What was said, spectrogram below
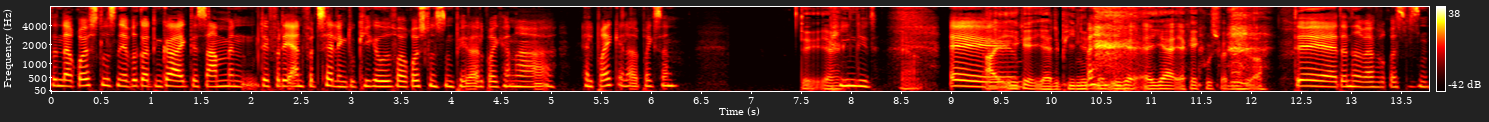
den der rystelsen, jeg ved godt, den gør ikke det samme, men det er for det er en fortælling, du kigger ud fra rystelsen, Peter Albrecht, han har Albrecht eller Albrechtsen? Det, jeg, Pinligt. ja. Øh, Ej, ikke, ja, det er pinligt, men ikke, ja, jeg kan ikke huske, hvad den hedder. Det, den hedder i hvert fald Rystelsen.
